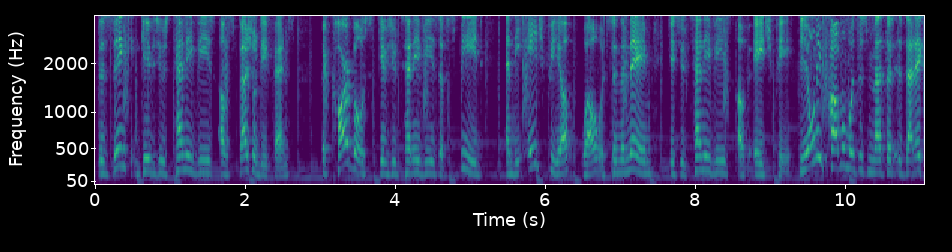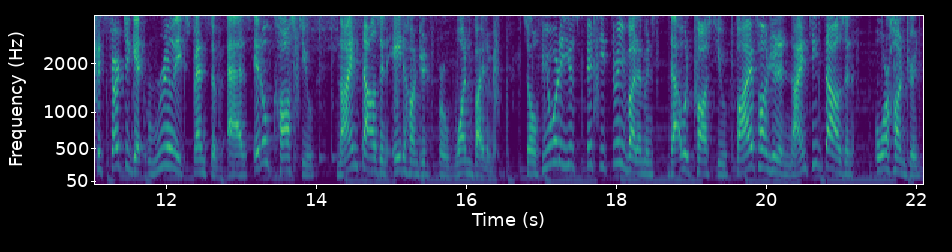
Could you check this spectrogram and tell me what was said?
The zinc gives you 10 EVs of special defense. The carbos gives you 10 EVs of speed. And the HP up, well, it's in the name, gives you 10 EVs of HP. The only problem with this method is that it could start to get really expensive as it'll cost you 9,800 for one vitamin. So if you were to use 53 vitamins, that would cost you 519,400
